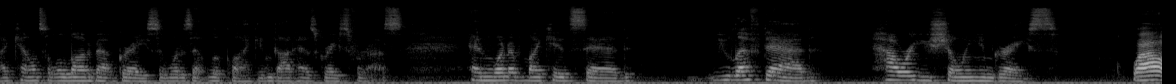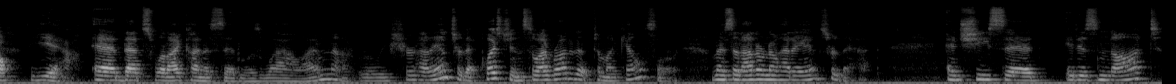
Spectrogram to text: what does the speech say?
I counsel a lot about grace and what does that look like, and God has grace for us. And one of my kids said, "You left Dad. How are you showing him grace?" Wow. Yeah, and that's what I kind of said was, "Wow, I'm not really sure how to answer that question." So I brought it up to my counselor, and I said, "I don't know how to answer that." And she said, "It is not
